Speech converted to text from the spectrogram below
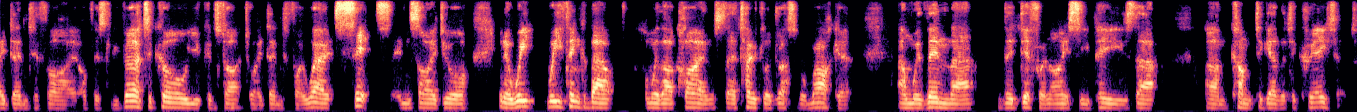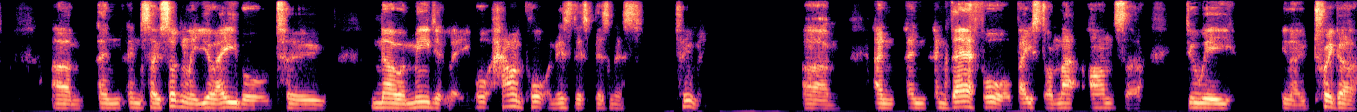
identify, obviously, vertical. You can start to identify where it sits inside your. You know, we we think about with our clients their total addressable market, and within that, the different ICPs that um, come together to create it. Um, and and so suddenly you're able to know immediately, well, how important is this business to me? Um, and and and therefore, based on that answer, do we you know trigger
